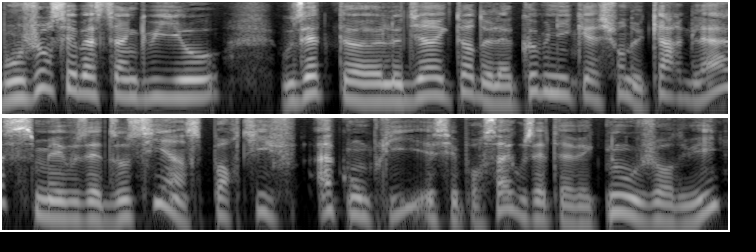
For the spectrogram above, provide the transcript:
Bonjour Sébastien Guyot, vous êtes euh, le directeur de la communication de Carglass, mais vous êtes aussi un sportif accompli et c'est pour ça que vous êtes avec nous aujourd'hui.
